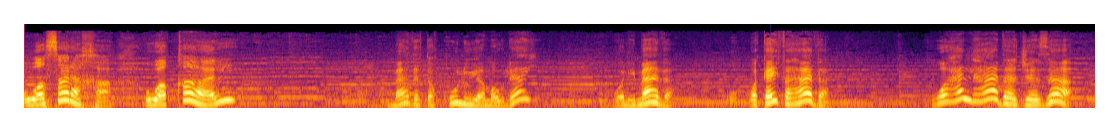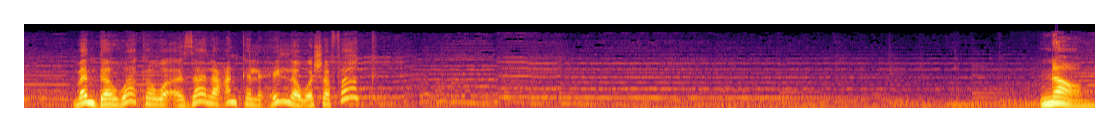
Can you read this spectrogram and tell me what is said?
وصرخ وقال ماذا تقول يا مولاي؟ ولماذا؟ وكيف هذا؟ وهل هذا جزاء؟ من داواك وأزال عنك العلة وشفاك؟ نعم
